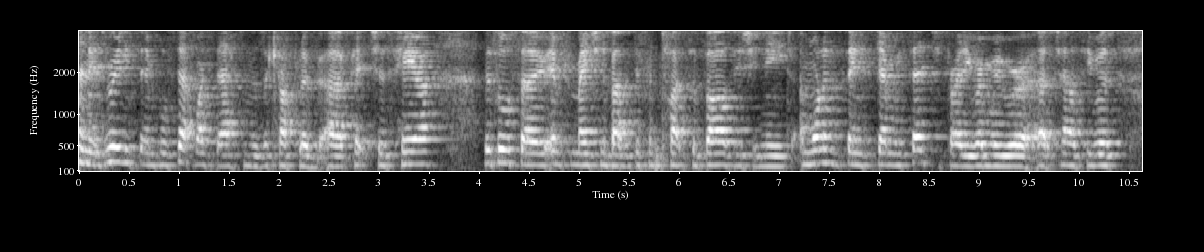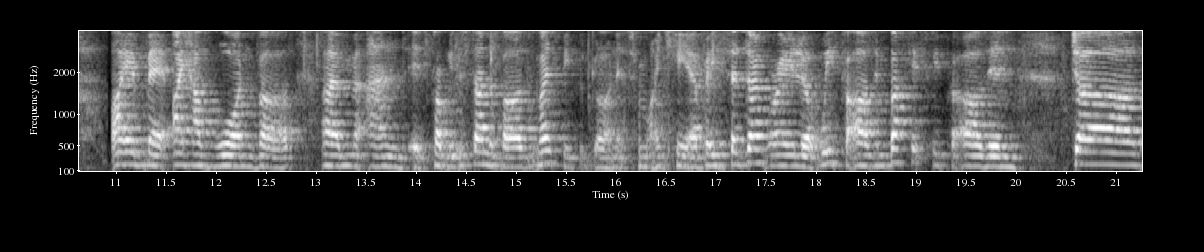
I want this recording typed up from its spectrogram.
And it's really simple step by step and there's a couple of uh, pictures here. There's also information about the different types of vases you need. And one of the things again we said to Freddie when we were at Chelsea was I admit I have one vase um, and it's probably the standard vase that most people have got and it's from Ikea but he said don't worry look we put ours in buckets we put ours in jars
